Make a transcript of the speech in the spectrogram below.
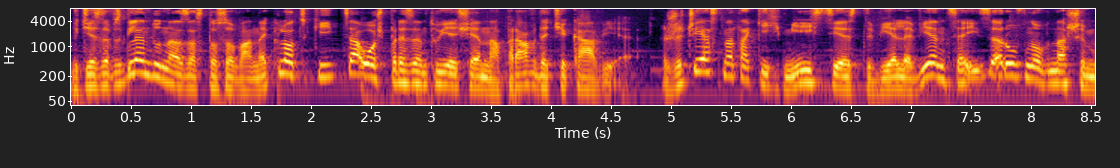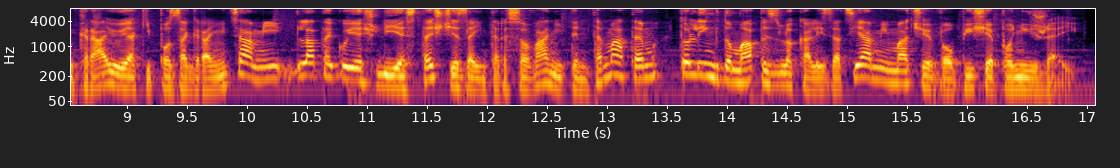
gdzie ze względu na zastosowane klocki całość prezentuje się naprawdę ciekawie. Rzecz jasna takich miejsc jest wiele więcej, zarówno w naszym kraju, jak i poza granicami, dlatego jeśli jesteście zainteresowani tym tematem, to link do mapy z lokalizacjami macie w opisie poniżej.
